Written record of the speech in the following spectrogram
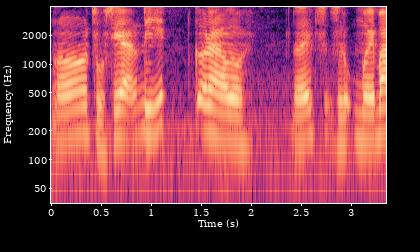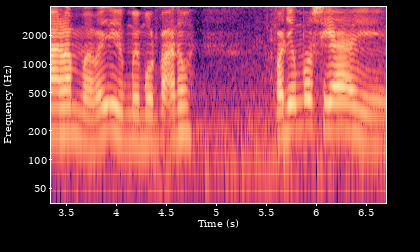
nó chủ xe cũng đi ít cỡ nào rồi. Đấy sử dụng 13 năm mà mới đi 11 vạn thôi. Có những mẫu xe thì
